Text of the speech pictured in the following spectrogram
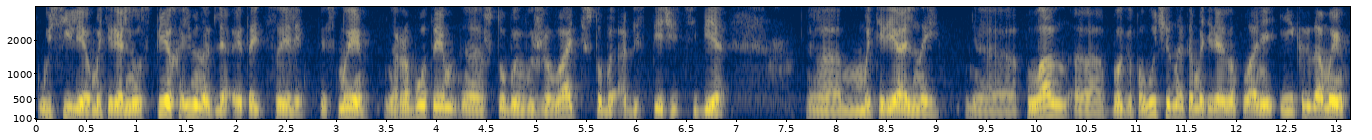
усилия материальный успех именно для этой цели. То есть мы работаем, э, чтобы выживать, чтобы обеспечить себе э, материальный э, план, благополучие на этом материальном плане. И когда мы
